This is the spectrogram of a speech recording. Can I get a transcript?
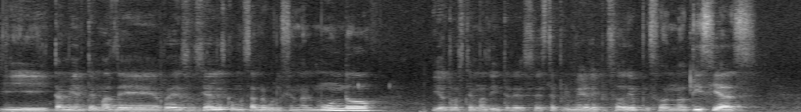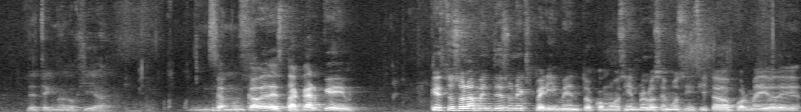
y también temas de redes sociales, cómo están revolucionando el mundo y otros temas de interés. Este primer episodio, pues son noticias de tecnología. Iniciamos. Cabe destacar que, que esto solamente es un experimento, como siempre los hemos incitado por medio de,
